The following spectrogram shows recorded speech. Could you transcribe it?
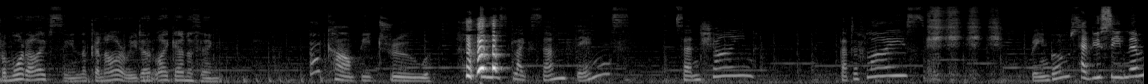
From what I've seen, the Canary don't like anything. That can't be true. they must like some things. Sunshine, butterflies, rainbows. Have you seen them?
